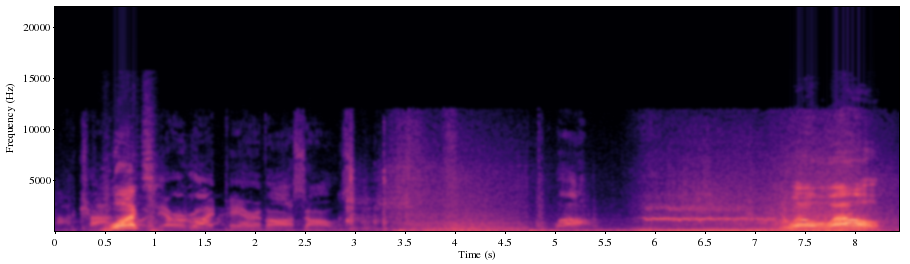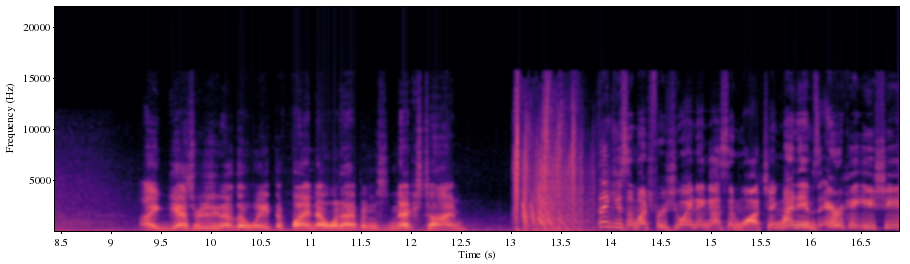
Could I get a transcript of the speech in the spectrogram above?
Oh, What? on, They're a right pair of arseholes. What? Well, well. I guess we're just gonna have to wait to find out what happens next time. Thank you so much for joining us and watching. My name's Erika Ishii,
